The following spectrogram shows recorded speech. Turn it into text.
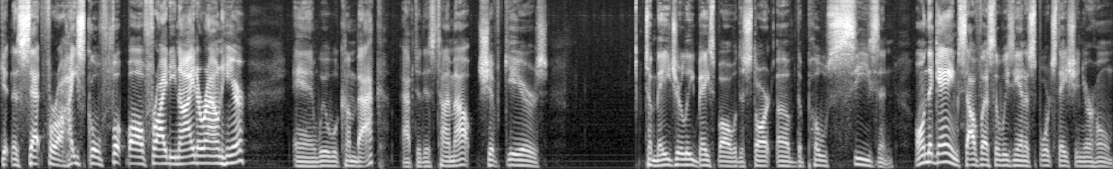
getting us set for a high school football Friday night around here, and we will come back after this timeout. Shift gears to Major League Baseball with the start of the postseason. On the game, Southwest Louisiana Sports Station, your home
